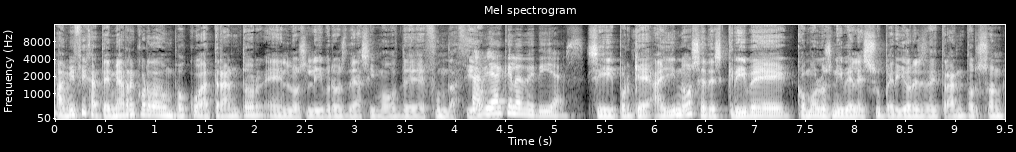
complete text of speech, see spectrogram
A mí fíjate, me ha recordado un poco a Trantor en los libros de Asimov de Fundación. Sabía que lo dirías. Sí, porque allí no se describe cómo los niveles superiores de Trantor son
